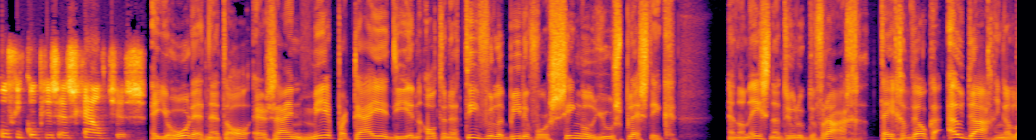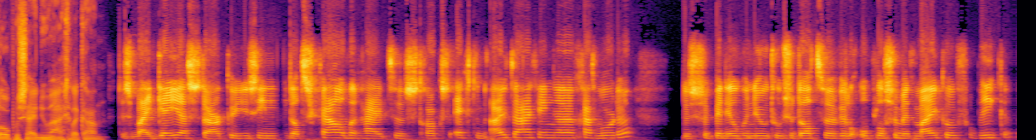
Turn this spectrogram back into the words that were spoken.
koffiekopjes en schaaltjes. En je hoorde het net al, er zijn meer partijen die een alternatief willen bieden voor single-use plastic. En dan is natuurlijk de vraag, tegen welke uitdagingen lopen zij nu eigenlijk aan? Dus bij Geastar kun je zien dat schaalbaarheid uh, straks echt een uitdaging gaat worden. Dus ik ben heel benieuwd hoe ze dat willen oplossen met microfabrieken.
